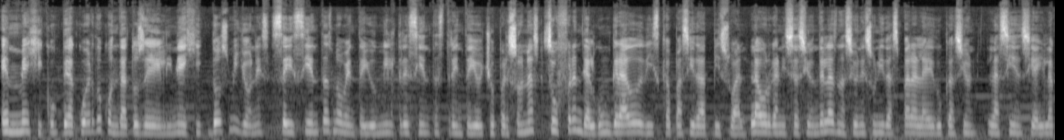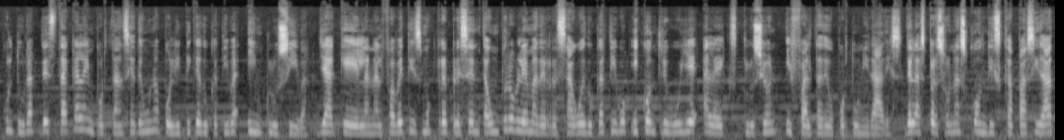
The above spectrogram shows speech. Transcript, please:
En México, de acuerdo con datos de el INEGI, 2.691.338 personas sufren de algún grado de discapacidad visual. La Organización de las Naciones Unidas para la Educación, la Ciencia y la Cultura destaca la importancia de una política educativa inclusiva, ya que el analfabetismo representa un problema de rezago educativo y contribuye a la exclusión y falta de oportunidades. De las personas con discapacidad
